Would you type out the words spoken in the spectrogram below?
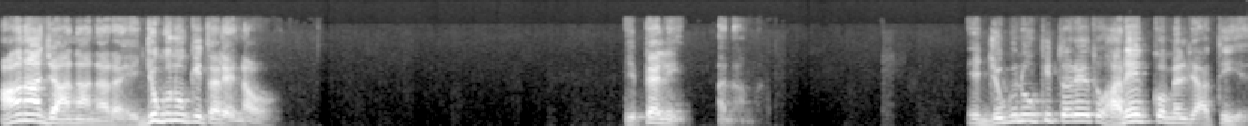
آنا جانا نہ رہے، جگنوں کی طرح نہ ہو۔ یہ پہلی علامت۔ یہ جگنوں کی طرح تو ہر ایک کو مل جاتی ہے۔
